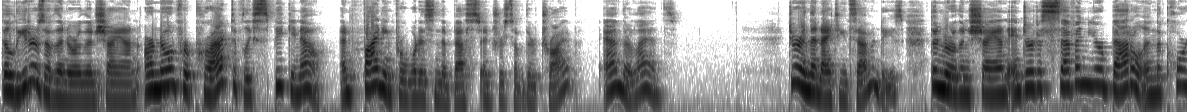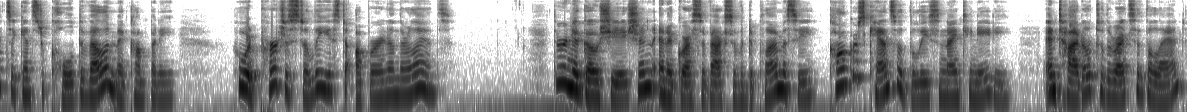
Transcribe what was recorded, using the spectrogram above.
The leaders of the Northern Cheyenne are known for proactively speaking out and fighting for what is in the best interest of their tribe and their lands. During the 1970s, the Northern Cheyenne endured a seven year battle in the courts against a coal development company who had purchased a lease to operate on their lands. Through negotiation and aggressive acts of diplomacy, Congress canceled the lease in 1980, and title to the rights of the land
